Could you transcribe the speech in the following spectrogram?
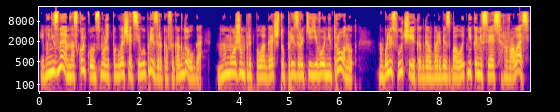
«И мы не знаем, насколько он сможет поглощать силу призраков и как долго. Мы можем предполагать, что призраки его не тронут, но были случаи, когда в борьбе с болотниками связь рвалась,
